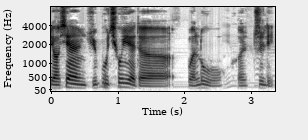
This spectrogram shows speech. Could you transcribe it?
表现局部秋叶的纹路和织理，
